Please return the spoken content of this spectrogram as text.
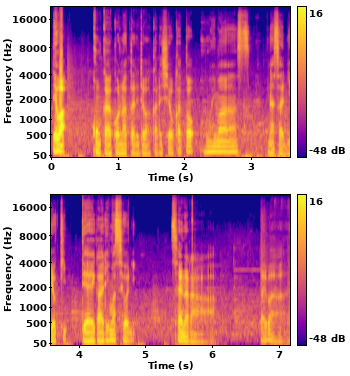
では、今回はこの辺りでお別れしようかと思います。皆さんに良き出会いがありますように。さよなら。バイバイ。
